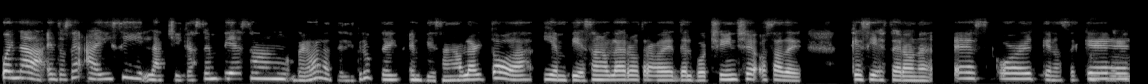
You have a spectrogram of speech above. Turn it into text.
Pues nada, entonces ahí sí las chicas se empiezan, ¿verdad? Las del group date empiezan a hablar todas y empiezan a hablar otra vez del bochinche, o sea, de que si esta era una escort, que no sé qué.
